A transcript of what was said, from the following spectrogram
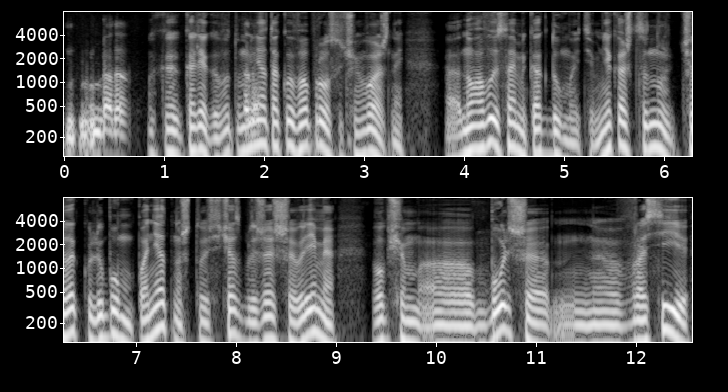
да, да. Коллега, вот у да. меня такой вопрос очень важный. А, ну, а вы сами как думаете? Мне кажется, ну, человеку любому понятно, что сейчас в ближайшее время, в общем, больше в России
